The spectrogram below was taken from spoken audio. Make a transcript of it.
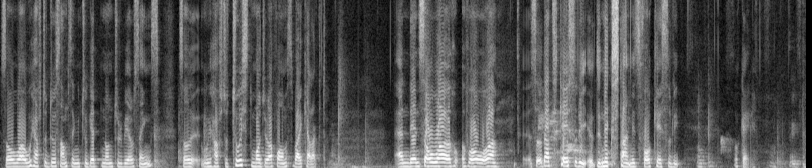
So uh, we have to do something to get non-trivial things. So we have to twist modular forms by character. And then so uh, for uh, so that's K3. The next time is for K3. Okay, Okay. thank you.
